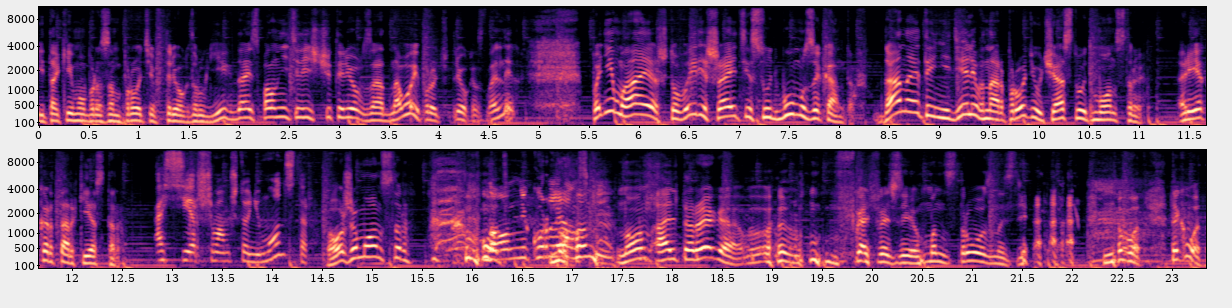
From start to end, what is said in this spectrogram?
и таким образом против трех других, да, исполнителей из четырех, за одного и против трех остальных, понимая, что вы решаете судьбу музыкантов. Да, на этой неделе в Нарпроде участвуют монстры. Рекорд-оркестр. А Серж вам что, не монстр? Тоже монстр. Но он не Но он, курлянский. но он альтер-эго в качестве монструозности. Ну вот. Так вот,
